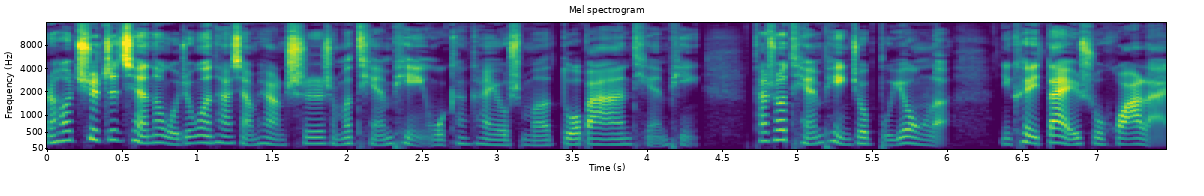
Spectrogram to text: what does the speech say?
然后去之前呢，我就问他想不想吃什么甜品，我看看有什么多巴胺甜品。他说甜品就不用了，你可以带一束花来。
